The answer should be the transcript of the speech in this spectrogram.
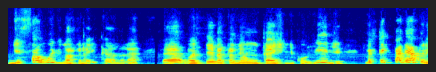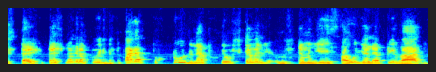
de saúde norte-americano, né? É, você vai fazer um teste de Covid, você tem que pagar por esse teste. O teste não é gratuito, você paga por tudo, né? Porque o sistema de, o sistema de saúde ele é privado.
